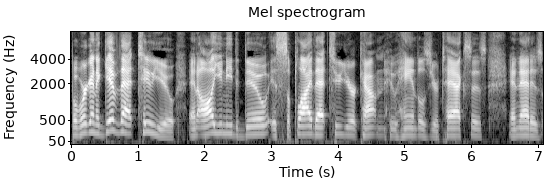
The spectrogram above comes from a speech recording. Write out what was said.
But we're going to give that to you, and all you need to do is supply that to your accountant who handles your taxes, and that is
